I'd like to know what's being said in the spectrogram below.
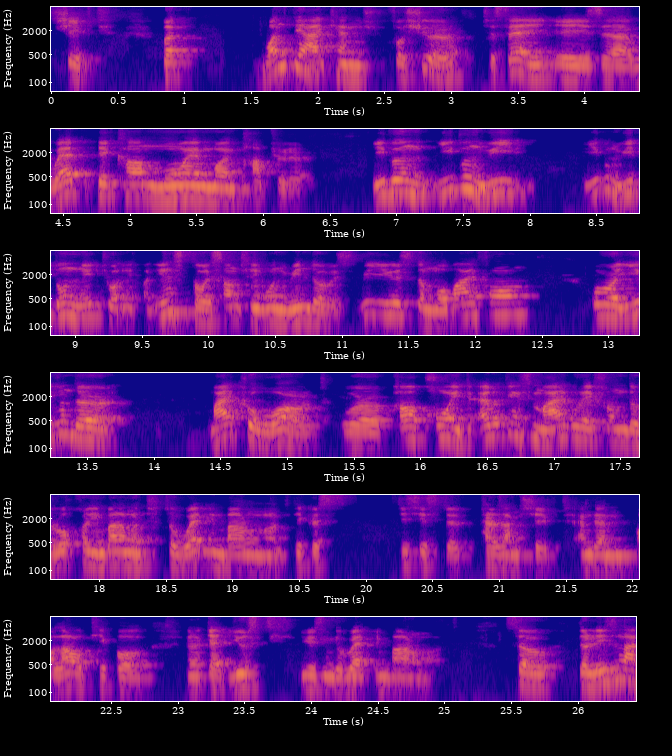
shift. But one thing I can for sure to say is uh, web become more and more popular. Even, even we even we don't need to install something on Windows. We use the mobile phone or even the micro world or PowerPoint, everything is migrated from the local environment to web environment because this is the paradigm shift. And then a lot of people you know, get used using the web environment. So the reason I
